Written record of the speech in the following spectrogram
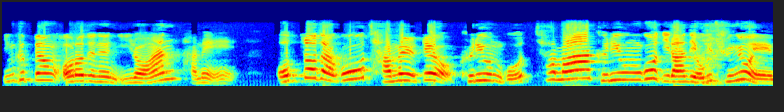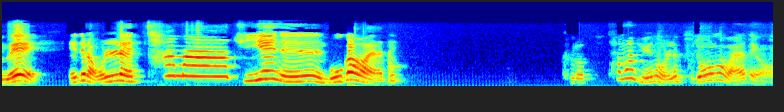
잉크병 얼어드는 이러한 밤에 어쩌자고 잠을 깨어 그리운 곳, 차마 그리운 곳이라는데 여기 중요해. 왜? 얘들아, 원래 차마 뒤에는 뭐가 와야 돼? 그렇지. 차마 뒤에는 원래 부정어가 와야 돼요.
